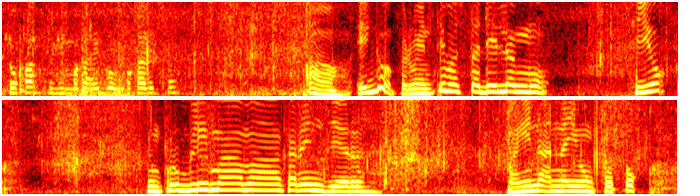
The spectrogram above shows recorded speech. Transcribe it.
Ito ka sige makaigo pa ka dito. Ah, igo, permente basta di lang mo siyok. Yung problema mga ka-ranger, mahina na yung putok.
